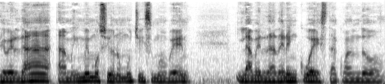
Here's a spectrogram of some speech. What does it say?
de verdad a mí me emocionó muchísimo ver la verdadera encuesta cuando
